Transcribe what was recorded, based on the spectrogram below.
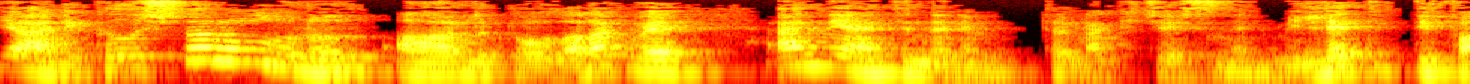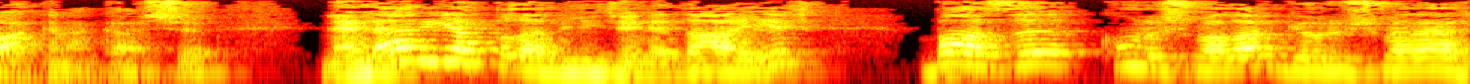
yani Kılıçdaroğlu'nun ağırlıklı olarak ve en nihayetinden tırnak içerisinde Millet İttifakı'na karşı neler yapılabileceğine dair bazı konuşmalar, görüşmeler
